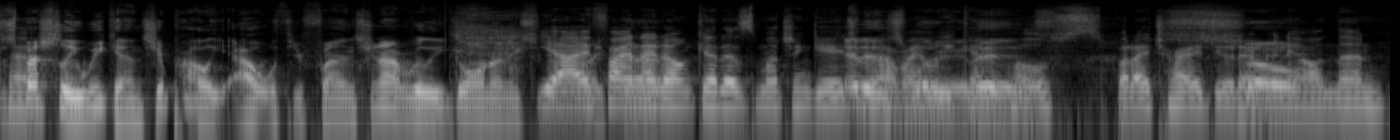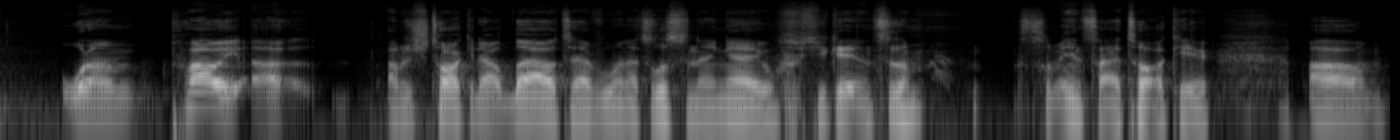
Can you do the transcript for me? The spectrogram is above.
Especially weekends, you're probably out with your friends. You're not really going on Instagram. yeah i like find i don't get as much engagement on my weekend posts but i try to do it So- every now and then what I'm probably uh, I'm just talking out loud to everyone that's listening. Hey, you get into some some inside talk here. Um,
